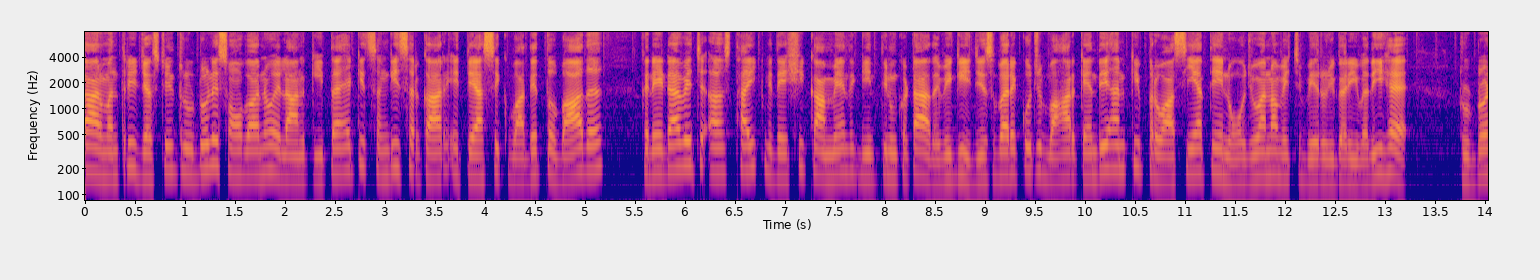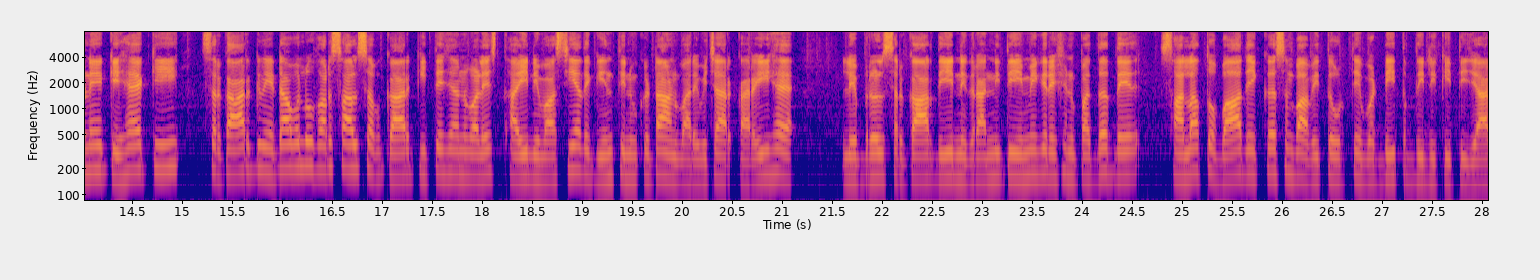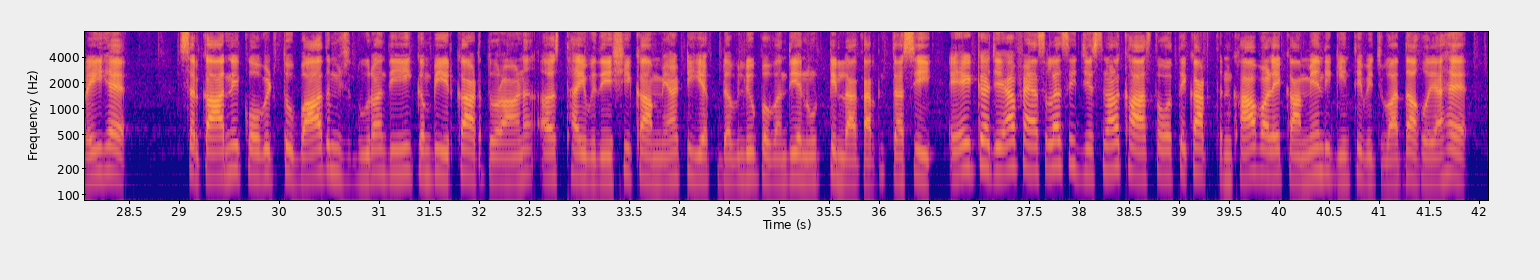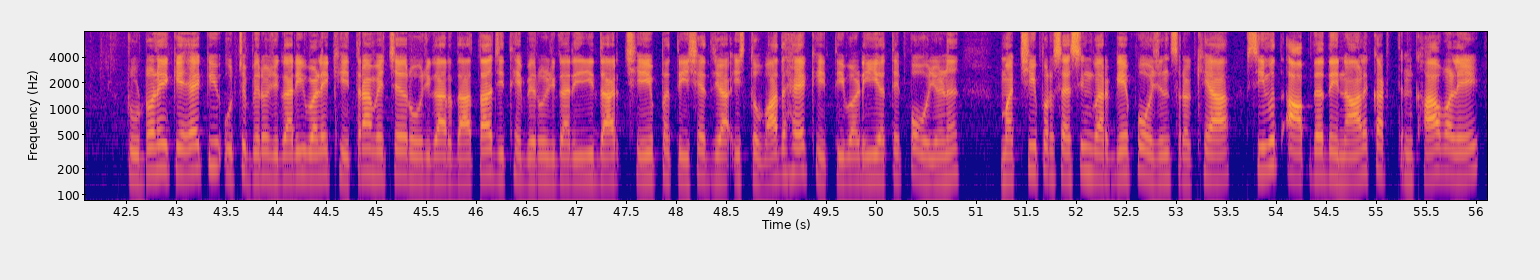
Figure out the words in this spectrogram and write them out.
ਪ੍ਰਧਾਨ ਮੰਤਰੀ Justin Trudeau ਨੇ ਸੋਮਵਾਰ ਨੂੰ ਐਲਾਨ ਕੀਤਾ ਹੈ ਕਿ ਸੰਘੀ ਸਰਕਾਰ ਇਤਿਹਾਸਿਕ ਵਾਅਦੇ ਤੋਂ ਬਾਅਦ ਕੈਨੇਡਾ ਵਿੱਚ ਅਸਥਾਈ ਵਿਦੇਸ਼ੀ ਕਾਮਿਆਂ ਦੀ ਗਿਣਤੀ ਨੂੰ ਘਟਾ ਦੇਵੇਗੀ, ਜਿਸ ਬਾਰੇ ਕੁਝ ਬਾਹਰ ਕਹਿੰਦੇ ਹਨ ਕਿ ਪ੍ਰਵਾਸੀਆਂ ਤੇ ਨੌਜਵਾਨਾਂ ਵਿੱਚ ਬੇਰੁਜ਼ਗਾਰੀ ਵਧੀ ਹੈ। ਟਰੂਡੋ ਨੇ ਕਿਹਾ ਕਿ ਸਰਕਾਰ ਕੈਨੇਡਾ ਵੱਲੋਂ ਹਰ ਸਾਲ ਸਵੀਕਾਰ ਕੀਤੇ ਜਾਣ ਵਾਲੇ ਸਥਾਈ ਨਿਵਾਸੀਆਂ ਦੀ ਗਿਣਤੀ ਨੂੰ ਘਟਾਉਣ ਬਾਰੇ ਵਿਚਾਰ ਕਰ ਰਹੀ ਹੈ। ਲਿਬਰਲ ਸਰਕਾਰ ਦੀ ਨਿਗਰਾਨੀ ਤੇ ਇਮੀਗ੍ਰੇਸ਼ਨ ਪੱਧਰ ਦੇ ਸਾਲਾਂ ਤੋਂ ਬਾਅਦ ਇੱਕ ਸੰਭਾਵਿਤ ਤੌਰ ਤੇ ਵੱਡੀ ਤਬਦੀਲੀ ਕੀਤੀ ਜਾ ਰਹੀ ਹੈ। ਸਰਕਾਰ ਨੇ ਕੋਵਿਡ ਤੋਂ ਬਾਅਦ ਮਜ਼ਦੂਰਾਂ ਦੀ ਗੰਭੀਰ ਘਾਟ ਦੌਰਾਨ ਅਸਥਾਈ ਵਿਦੇਸ਼ੀ ਕਾਮਿਆਂ TFW ਪਾਬੰਦੀਆਂ ਨੂੰ ਢਿੱਲਾ ਕਰ ਦਿੱਤਾ ਸੀ। ਇਹ ਇੱਕ ਅਜਿਹਾ ਫੈਸਲਾ ਸੀ ਜਿਸ ਨਾਲ ਖਾਸ ਤੌਰ ਤੇ ਘੱਟ ਤਨਖਾਹ ਵਾਲੇ ਕਾਮਿਆਂ ਦੀ ਗਿਣਤੀ ਵਿੱਚ ਵਾਧਾ ਹੋਇਆ ਹੈ। ਟਰੂਡੋ ਨੇ ਕਿਹਾ ਕਿ ਉੱਚ ਬੇਰੁਜ਼ਗਾਰੀ ਵਾਲੇ ਖੇਤਰਾਂ ਵਿੱਚ ਰੋਜ਼ਗਾਰਦਾਤਾ ਜਿੱਥੇ ਬੇਰੁਜ਼ਗਾਰੀ ਦੀ ਦਰ 6% ਜਾਂ ਇਸ ਤੋਂ ਵੱਧ ਹੈ, ਖੇਤੀਬਾੜੀ ਅਤੇ ਭੋਜਨ, ਮੱਛੀ ਪ੍ਰੋਸੈਸਿੰਗ ਵਰਗੇ ਭੋਜਨ ਸੁਰੱਖਿਆ, ਸੀਮਤ ਆਪਦਾ ਦੇ ਨਾਲ ਘੱਟ ਤਨਖਾਹ ਵਾਲੇ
